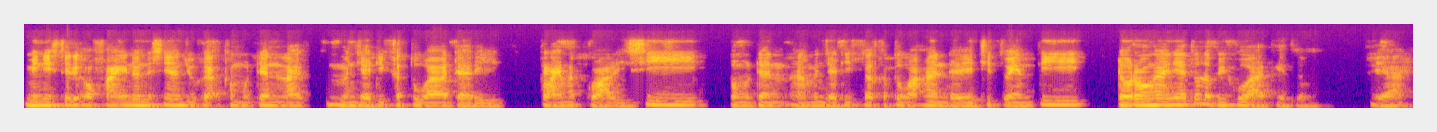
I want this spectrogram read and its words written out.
Ministry of Finance-nya juga kemudian menjadi ketua dari Climate Coalition, kemudian uh, menjadi keketuaan dari G20, dorongannya itu lebih kuat gitu. Ya,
